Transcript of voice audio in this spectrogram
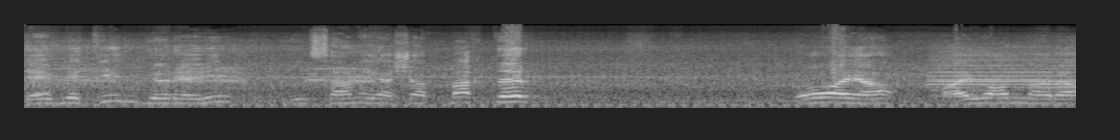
Devletin görevi insanı yaşatmaktır doğaya, hayvanlara,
